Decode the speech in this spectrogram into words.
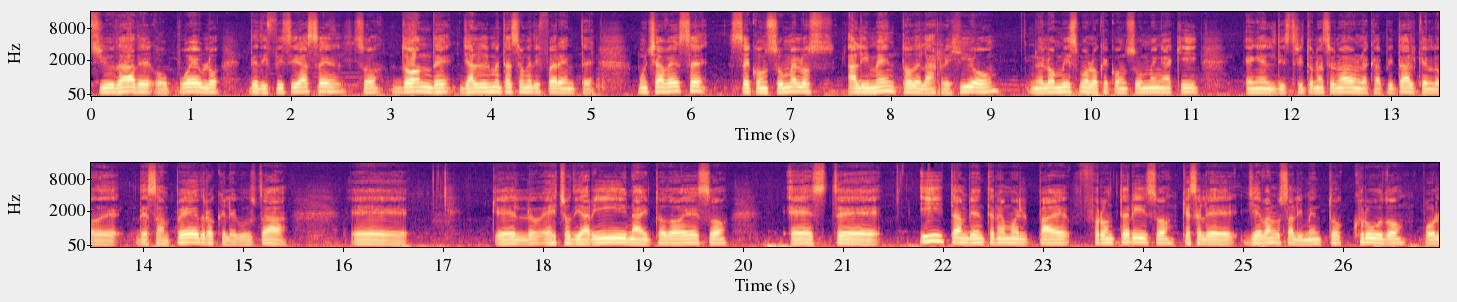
ciudades o pueblos de difícil acceso donde ya la alimentación es diferente. Muchas veces se consumen los alimentos de la región, no es lo mismo lo que consumen aquí en el Distrito Nacional, en la capital, que en lo de, San Pedro, que le gusta eh, que lo hecho de harina y todo eso. Este, y también tenemos el PAE fronterizo, que se le llevan los alimentos crudos, por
